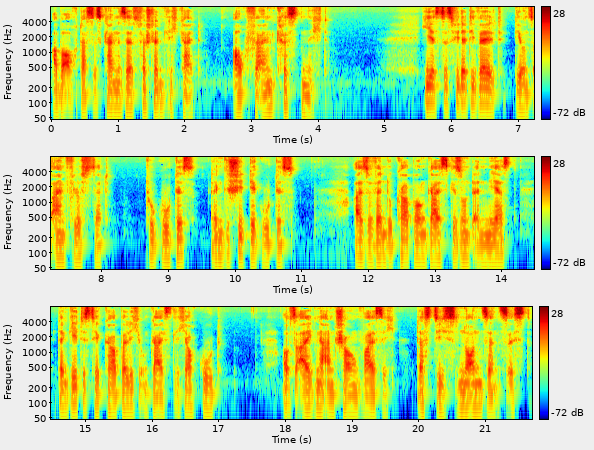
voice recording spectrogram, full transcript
Aber auch das ist keine Selbstverständlichkeit, auch für einen Christen nicht. Hier ist es wieder die Welt, die uns einflüstert. Tu Gutes, dann geschieht dir Gutes. Also wenn du Körper und Geist gesund ernährst, dann geht es dir körperlich und geistlich auch gut. Aus eigener Anschauung weiß ich, dass dies Nonsens ist.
